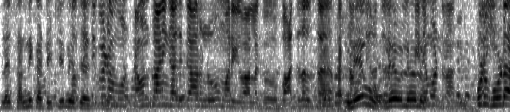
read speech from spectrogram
ప్లస్ అన్ని కట్టించి నేను చేస్తున్నాను. సిద్దిపేట టౌన్ ప్లానింగ్ అధికారులు మరి వాళ్ళకు బాధ్యతలు స- సక్రమంగా లేవు లేవు లేవు? ఇప్పుడు కూడా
